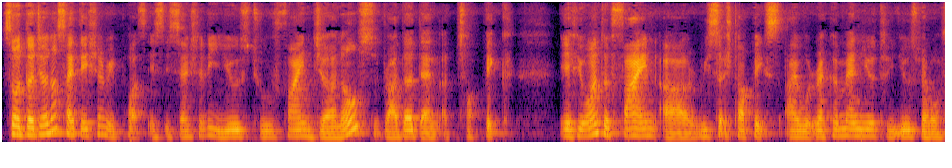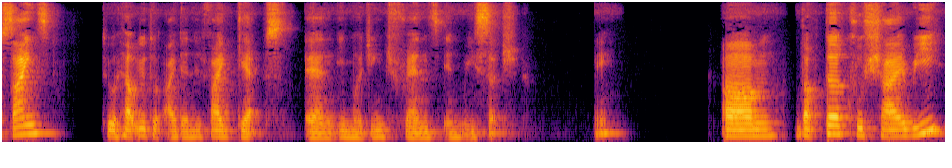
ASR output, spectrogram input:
So the journal citation reports is essentially used to find journals rather than a topic. If you want to find uh, research topics, I would recommend you to use Web of Science to help you to identify gaps and emerging trends in research. Okay. Um, Dr. Kushairi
